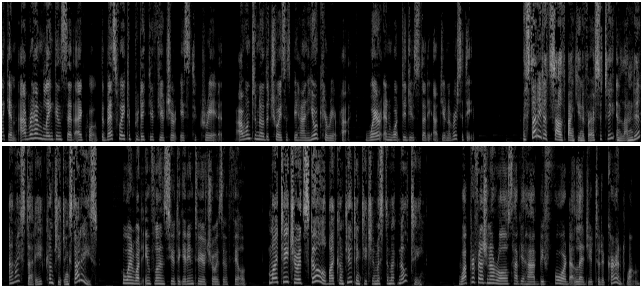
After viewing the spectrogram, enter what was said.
Second, Abraham Lincoln said, I quote, The best way to predict your future is to create it. I want to know the choices behind your career path. Where and what did you study at university? I studied at South Bank University in London and I studied computing studies. Who and what influenced you to get into your chosen field? My teacher at school, my computing teacher, Mr. McNulty. What professional roles have you had before that led you to the current one?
